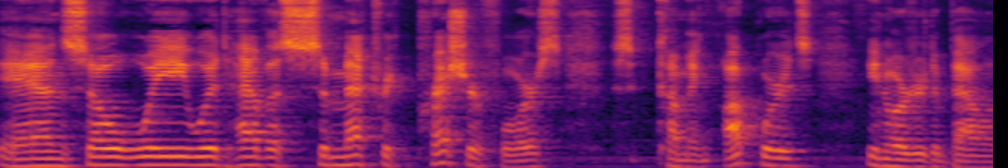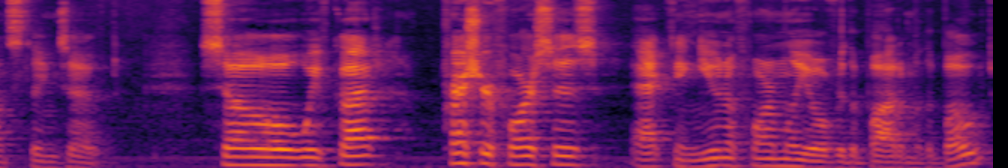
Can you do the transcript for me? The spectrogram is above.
And so we would have a symmetric pressure force coming upwards in order to balance things out. So we've got pressure forces acting uniformly over the bottom of the boat.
